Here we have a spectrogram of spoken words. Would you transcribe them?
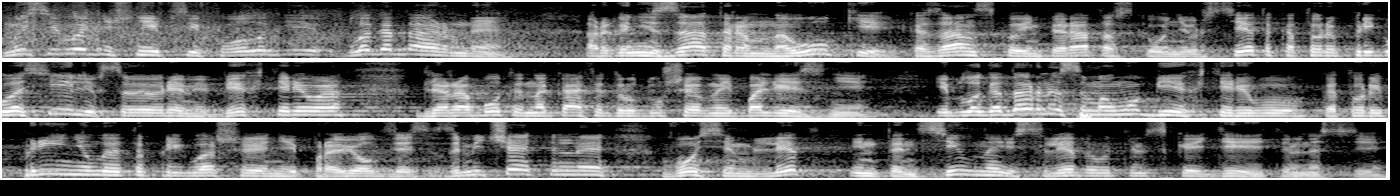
Мы, сегодняшние психологи, благодарны организаторам науки Казанского императорского университета, которые пригласили в свое время Бехтерева для работы на кафедру душевной болезни. И благодарны самому Бехтереву, который принял это приглашение и провел здесь замечательные 8 лет интенсивной исследовательской деятельности.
